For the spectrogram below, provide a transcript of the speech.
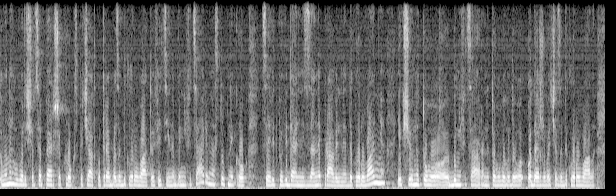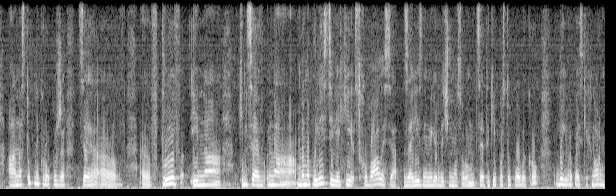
Вони говорять, що це перший крок. Спочатку треба задекларувати офіційно бенефіціарів. Наступний крок це відповідальність за неправильне декларування, якщо не того бенефіціара, не того вигодоодержувача задекларували. А наступний крок уже це е, е, вплив і на кінцев на монополістів, які сховалися за різними юридичними особами. Це такий поступовий крок до європейських норм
